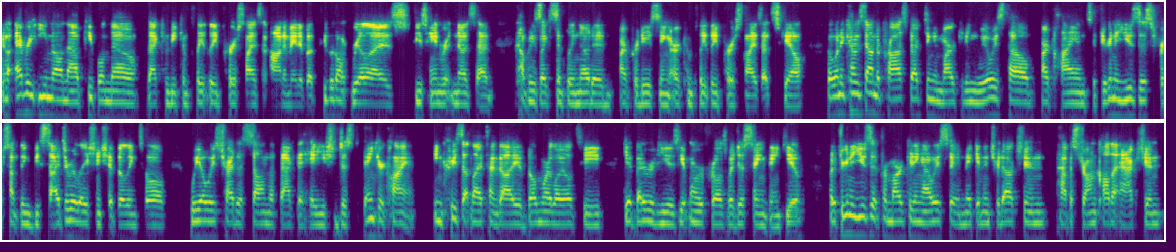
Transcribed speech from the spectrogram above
You know, every email now people know that can be completely personalized and automated, but people don't realize these handwritten notes that companies like Simply Noted are producing are completely personalized at scale. But when it comes down to prospecting and marketing, we always tell our clients if you're going to use this for something besides a relationship building tool, we always try to sell on the fact that, hey, you should just thank your client, increase that lifetime value, build more loyalty, get better reviews, get more referrals by just saying thank you. But if you're going to use it for marketing, I always say make an introduction, have a strong call to action,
